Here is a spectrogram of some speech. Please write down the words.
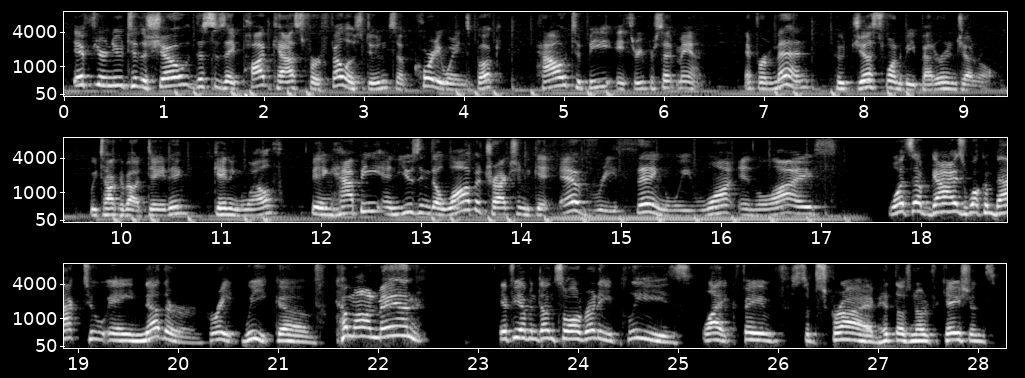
If you're new to the show, this is a podcast for fellow students of Corey Wayne's book, How to Be a 3% Man, and for men who just want to be better in general. We talk about dating, gaining wealth, being happy, and using the law of attraction to get everything we want in life. What's up, guys? Welcome back to another great week of Come On Man. If you haven't done so already, please like, fave, subscribe, hit those notifications.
